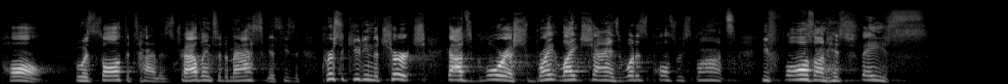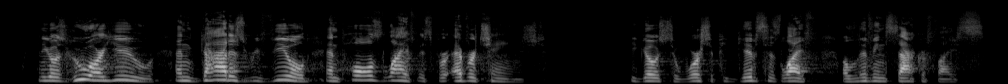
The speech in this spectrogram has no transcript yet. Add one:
Paul, who was Saul at the time, is traveling to Damascus. He's persecuting the church. God's glory, a bright light shines. What is Paul's response? He falls on his face. And he goes, Who are you? And God is revealed, and Paul's life is forever changed. He goes to worship. He gives his life a living sacrifice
